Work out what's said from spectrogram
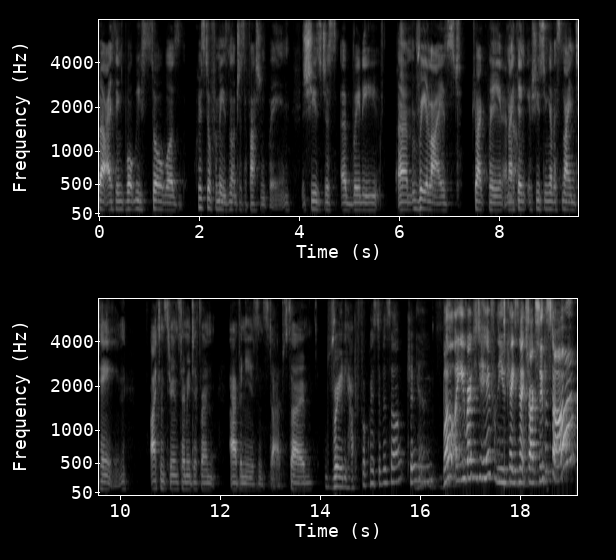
But I think what we saw was Krystal for me is not just a fashion queen. She's just a really um, realized drag queen. And I think if she's doing this 19, I can see her in so many different avenues and stuff. So really happy for Christopher Versace. Well, are you ready to hear from the UK's next drag superstar?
